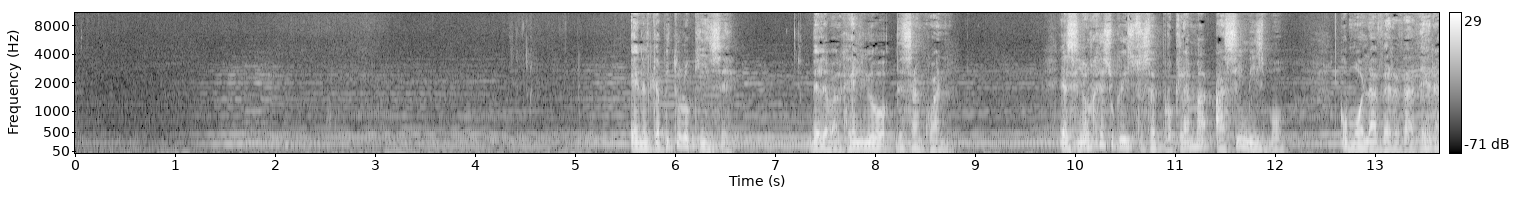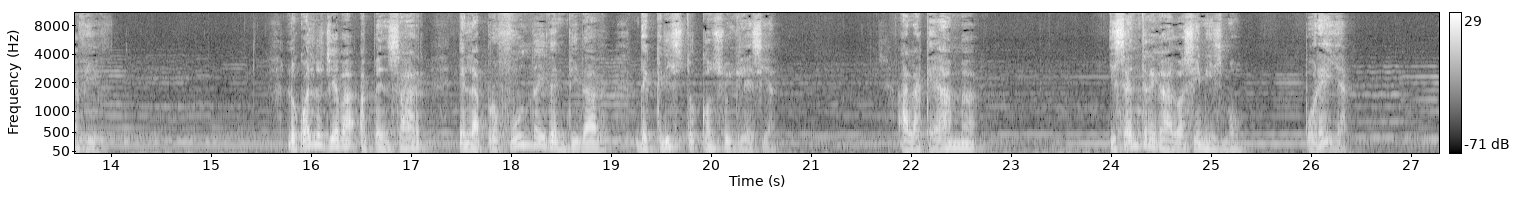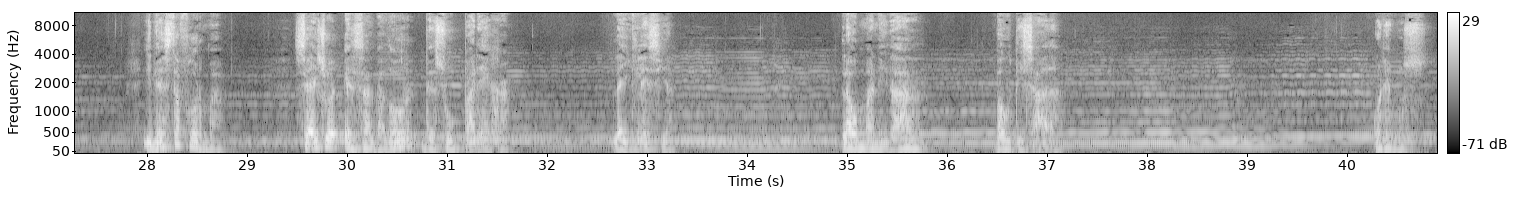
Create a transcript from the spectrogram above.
En el capítulo 15 del Evangelio de San Juan, el Señor Jesucristo se proclama a sí mismo como la verdadera vid lo cual nos lleva a pensar en la profunda identidad de Cristo con su iglesia, a la que ama y se ha entregado a sí mismo por ella. Y de esta forma se ha hecho el Salvador de su pareja, la iglesia, la humanidad bautizada. Oremos.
